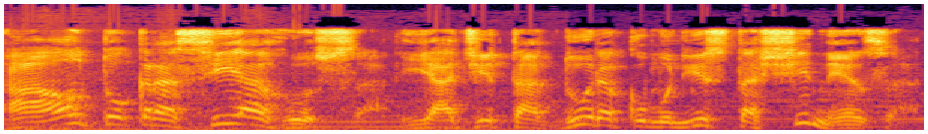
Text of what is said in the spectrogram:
autocracia russa e a ditadura comunista chinesa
